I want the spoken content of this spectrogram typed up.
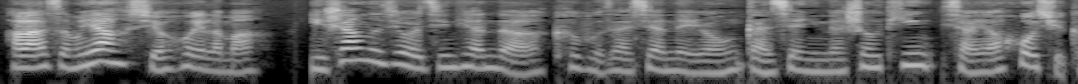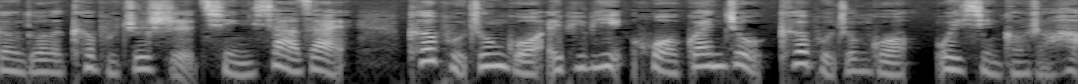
好了，怎么样，学会了吗？以上呢就是今天的科普在线内容，感谢您的收听。想要获取更多的科普知识，请下载科普中国 APP 或关注科普中国微信公众号。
